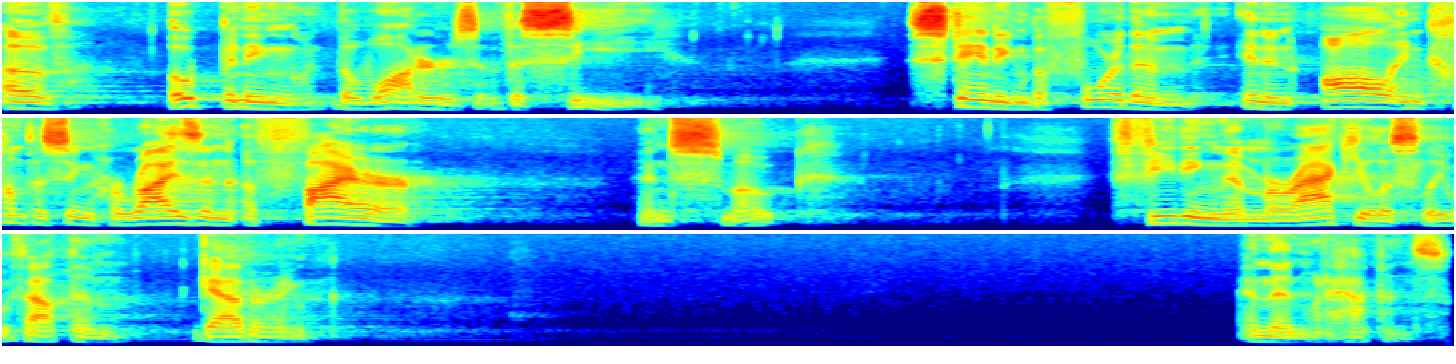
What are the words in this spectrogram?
of opening the waters of the sea, standing before them in an all encompassing horizon of fire and smoke, feeding them miraculously without them gathering. And then what happens?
